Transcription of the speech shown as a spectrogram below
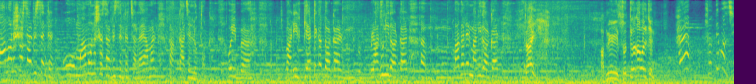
মা মনসা সার্ভিস সেন্টার। ও মা মনসা সার্ভিস সেন্টার চালায় আমার কাজের লোক দরকার। ওই বাড়ির কেয়ারটেকার দরকার রাঁধুনি দরকার বাগানের মালি দরকার। তাই? আপনি সত্যি কথা বলছেন? হ্যাঁ সত্যি বলছি।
